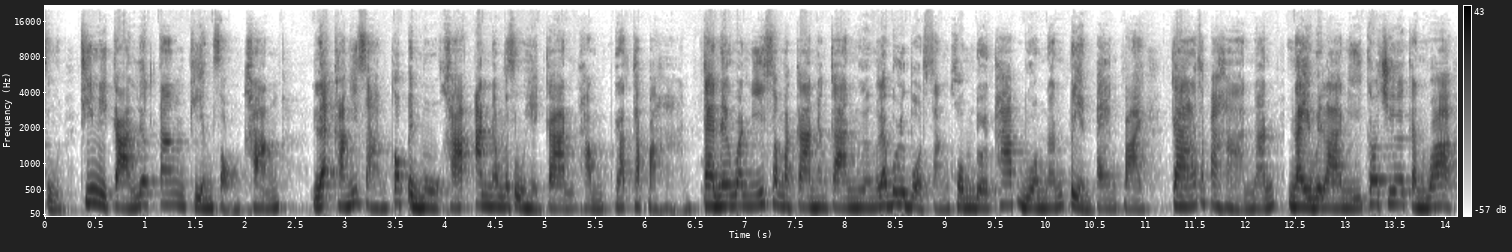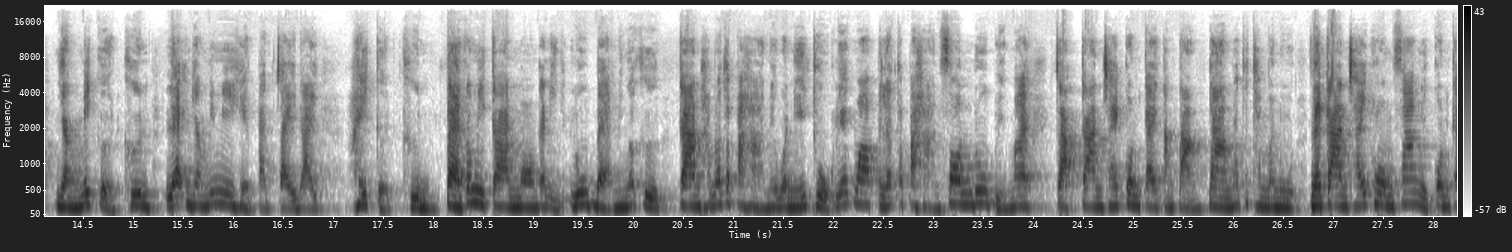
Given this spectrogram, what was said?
50 ที่มีการเลือกตั้งเพียง 2 ครั้ง และครั้งที่ 3 ก็เป็นโมฆะอันนำมาสู่เหตุการณ์ทำรัฐประหาร แต่ในวันนี้สมการทางการเมืองและบริบทสังคมโดยภาพรวมนั้นเปลี่ยนแปลงไป การรัฐประหารนั้น ในเวลานี้ก็เชื่อกันว่ายังไม่เกิดขึ้น และยังไม่มีเหตุปัจจัยใดให้เกิดขึ้น แต่ก็มีการมองกันอีกรูปแบบหนึ่งก็คือ การทำรัฐประหารในวันนี้ถูกเรียกว่าเป็นรัฐประหารซ่อนรูปหรือไม่ จากการใช้กลไกต่างๆ ตามรัฐธรรมนูญ ในการใช้โครงสร้างหรือกลไก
